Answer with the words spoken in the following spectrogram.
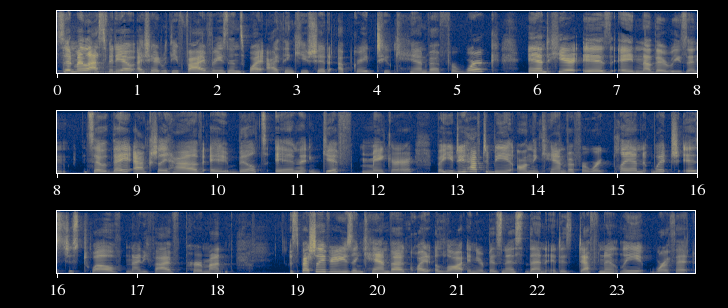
So, in my last video, I shared with you five reasons why I think you should upgrade to Canva for work. And here is another reason. So, they actually have a built in GIF maker, but you do have to be on the Canva for work plan, which is just $12.95 per month. Especially if you're using Canva quite a lot in your business, then it is definitely worth it.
